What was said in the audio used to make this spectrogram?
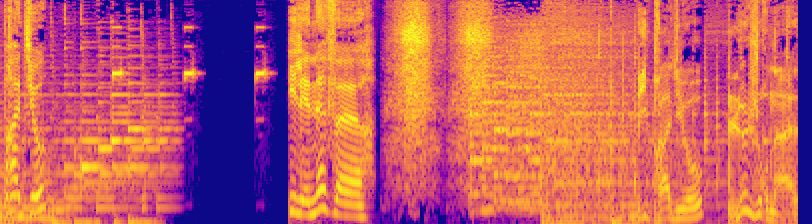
Bip Radio. Il est 9h. Bip Radio, le journal.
